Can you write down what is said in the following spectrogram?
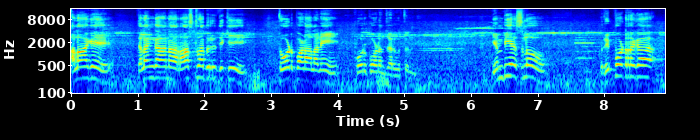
అలాగే తెలంగాణ రాష్ట్ర అభివృద్ధికి తోడ్పడాలని కోరుకోవడం జరుగుతుంది. ఎంబీఎస్లో రిపోర్టర్గా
